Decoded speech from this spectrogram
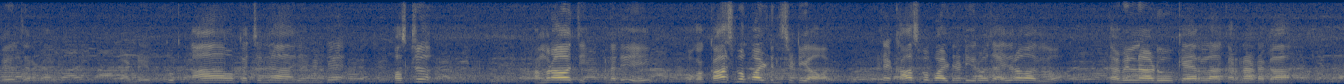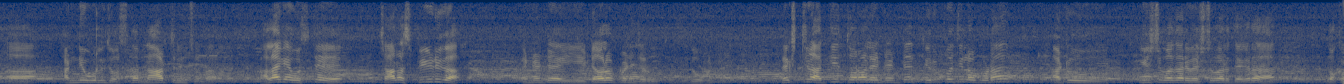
మేలు జరగాలి. అండ్ ఎప్పుడు నా ఒక చిన్న ఏంటంటే ఫస్ట్ అమరావతి అన్నది ఒక కాస్మోపాలిటన్ సిటీ అవ్వాలి అంటే కాస్మోపాలిటన్ అంటే ఈరోజు హైదరాబాద్లో తమిళనాడు కేరళ కర్ణాటక అన్ని ఊర్ల నుంచి వస్తున్నారు నార్త్ నుంచి ఉన్నారు. అలాగే వస్తే చాలా స్పీడ్గా ఏంటంటే ఈ డెవలప్మెంట్ జరుగుతుంది. ఇది ఒకటి. నెక్స్ట్ అతి త్వరలో ఏంటంటే తిరుపతిలో కూడా అటు ఈస్ట్ గోదావరి వెస్ట్ గోదావరి దగ్గర ఒక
